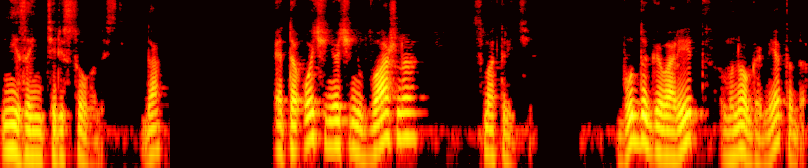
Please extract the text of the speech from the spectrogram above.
незаинтересованность. Да? Это очень-очень важно. Смотрите. Будда говорит много методов,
